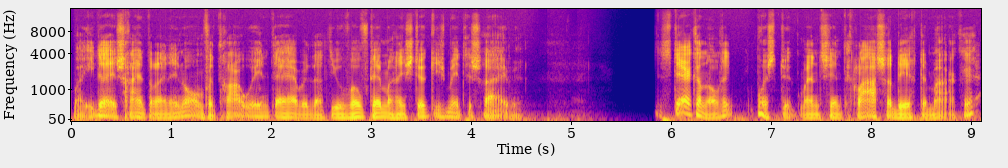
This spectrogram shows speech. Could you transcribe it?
Maar iedereen schijnt er een enorm vertrouwen in te hebben. Dat hij hoeft helemaal geen stukjes meer te schrijven. Sterker nog, ik moest natuurlijk mijn Sinterklaasgedichten maken... Ja.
